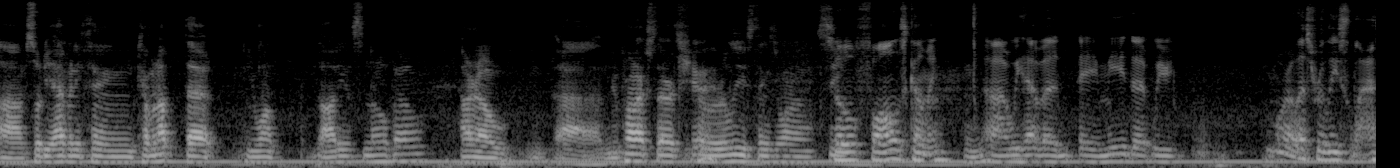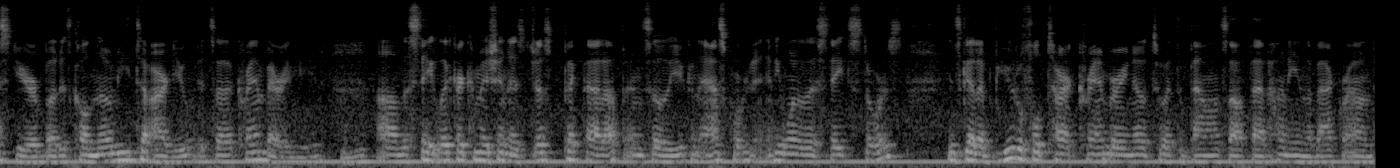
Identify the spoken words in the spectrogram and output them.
Um, so, do you have anything coming up that you want the audience to know about? I don't know, uh, new products that are Sure. going to release, things you want to see. So fall is coming. Mhm. Uh, we have a, a mead that we more or less released last year, but it's called No Need to Argue. It's a cranberry mead. Um, the State Liquor Commission has just picked that up, and so you can ask for it at any one of the state stores. It's got a beautiful tart cranberry note to it to balance off that honey in the background.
